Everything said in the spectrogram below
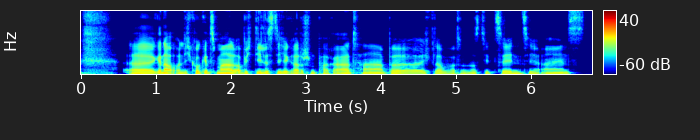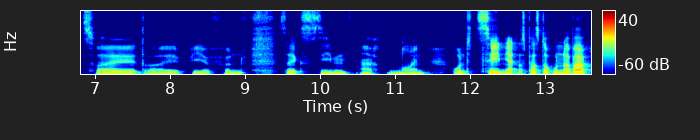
äh, genau, und ich gucke jetzt mal, ob ich die Liste hier gerade schon parat habe. Ich glaube, was sind das die 10 jetzt hier? 1, 2, 3, 4, 5, 6, 7, 8, 9 und 10. Ja, das passt doch wunderbar.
